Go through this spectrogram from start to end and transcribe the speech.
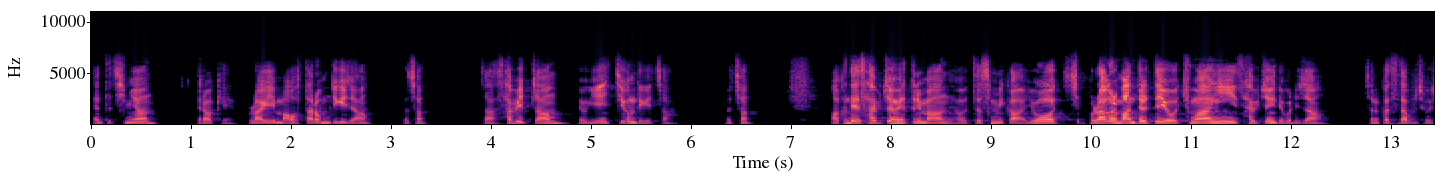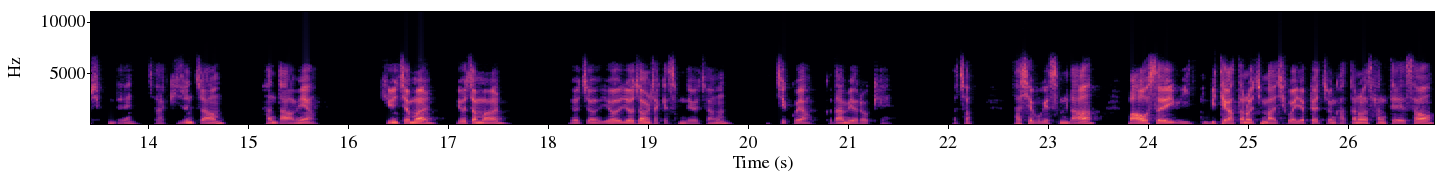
엔터 치면 이렇게 블락이 마우스 따라 움직이죠. 그렇죠? 자 삽입점 여기 찍으면 되겠죠. 그렇죠? 아 근데 삽입점 했더니만 어떻습니까? 요 블락을 만들 때 요 중앙이 삽입점이 돼 버리죠? 저는 끝에다 붙이고 싶은데. 자 기준점 한 다음에요 기준점을 요 점을 요, 점, 요, 요 점을 잡겠습니다. 요 점. 찍고요. 그 다음에 이렇게. 그렇죠? 다시 해보겠습니다. 마우스 밑에 갖다 놓지 마시고 옆에 좀 갖다 놓은 상태에서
